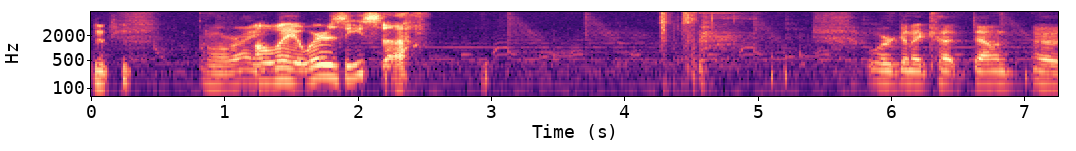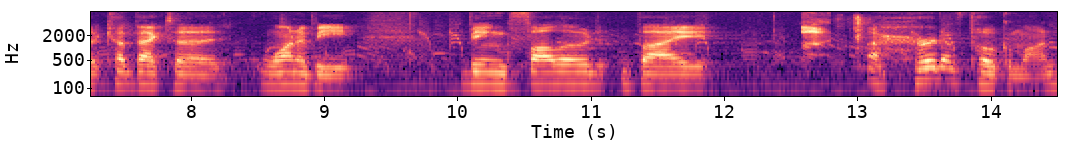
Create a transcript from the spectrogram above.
All right, Oh wait, where's Issa? we're gonna cut down, uh, cut back to wannabe being followed by a herd of Pokemon.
